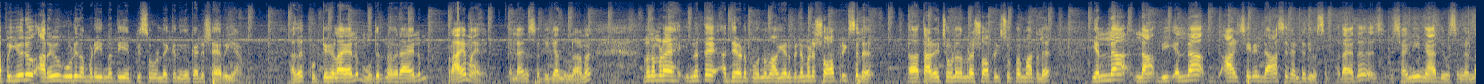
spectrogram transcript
അപ്പോൾ ഈ ഒരു അറിവ് കൂടി നമ്മുടെ ഇന്നത്തെ എപ്പിസോഡിലേക്ക് നിങ്ങൾക്കായിട്ട് ഷെയർ ചെയ്യാം. അത് കുട്ടികളായാലും മുതിർന്നവരായാലും പ്രായമായവരും. എല്ലാവരും ശ്രദ്ധിക്കുക എന്നുള്ളതാണ്. അപ്പോൾ നമ്മുടെ ഇന്നത്തെ അധ്യായം പൂർണമാകുകയാണ് പിന്നെ നമ്മുടെ ഷോപ്രിക്സിൽ താഴെച്ചോൾ നമ്മുടെ ഷോപ്പിക്സ് സൂപ്പർ മാർട്ടിൽ എല്ലാ എല്ലാ ആഴ്ചയിലും ലാസ്റ്റ് രണ്ട് ദിവസം. അതായത് ശനി ഞായർ ദിവസങ്ങളിൽ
